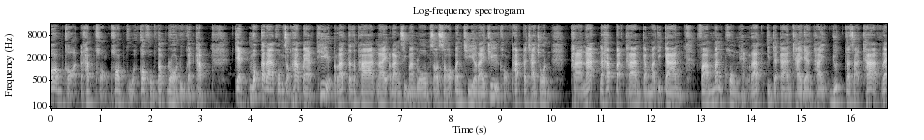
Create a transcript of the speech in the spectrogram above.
อ้อมกอดนะครับของครอบครัวก็คงต้องรอดูกันครับ 7 มกราคม 258 ที่รัฐสภานายรังสิมันโรม สสบัญชีรายชื่อของพรรคประชาชน ฐานะนะครับประธานกรรมธิการความมั่นคงแห่งรัฐกิจการชายแดนไทย ยุทธศาสตร์ชาติ และ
